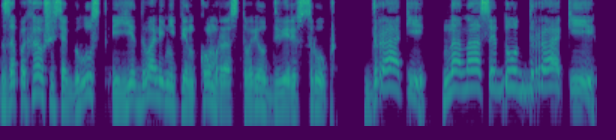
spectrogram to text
Запыхавшийся глуст едва ли не пинком растворил дверь в сруб. «Драки! На нас идут драки!»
